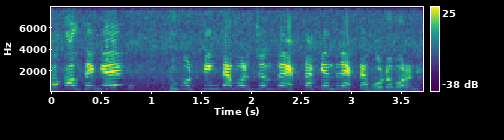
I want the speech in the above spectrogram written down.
সকাল থেকে দুপুর তিনটা পর্যন্ত একটা কেন্দ্রে একটা ভোটও পড়েনি।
